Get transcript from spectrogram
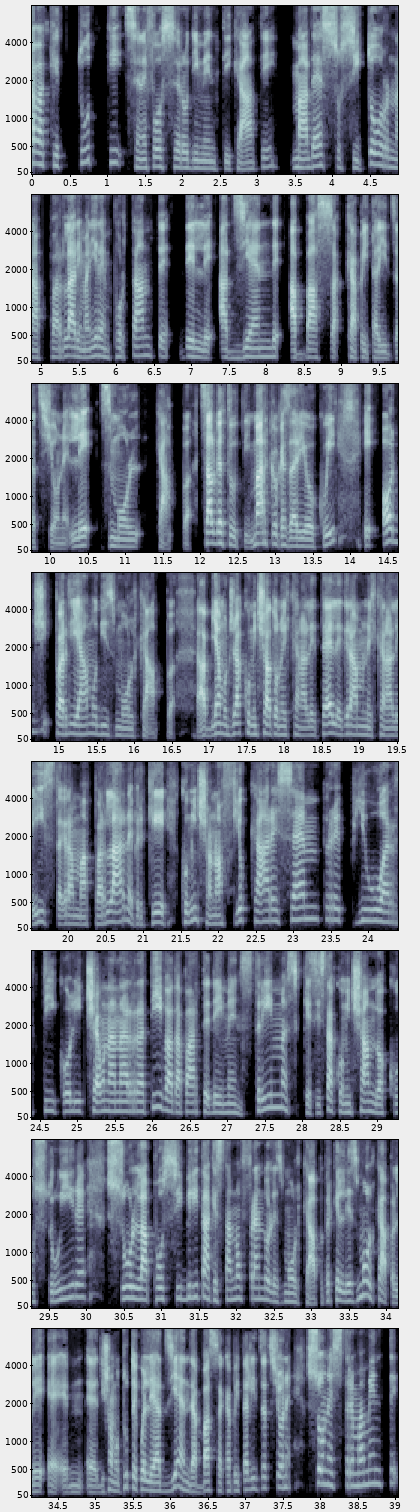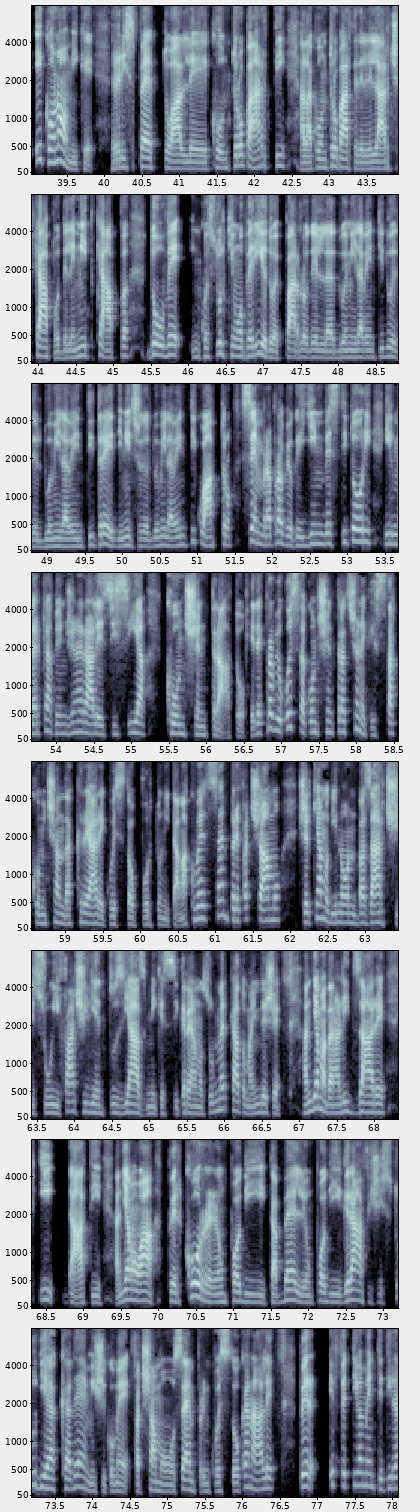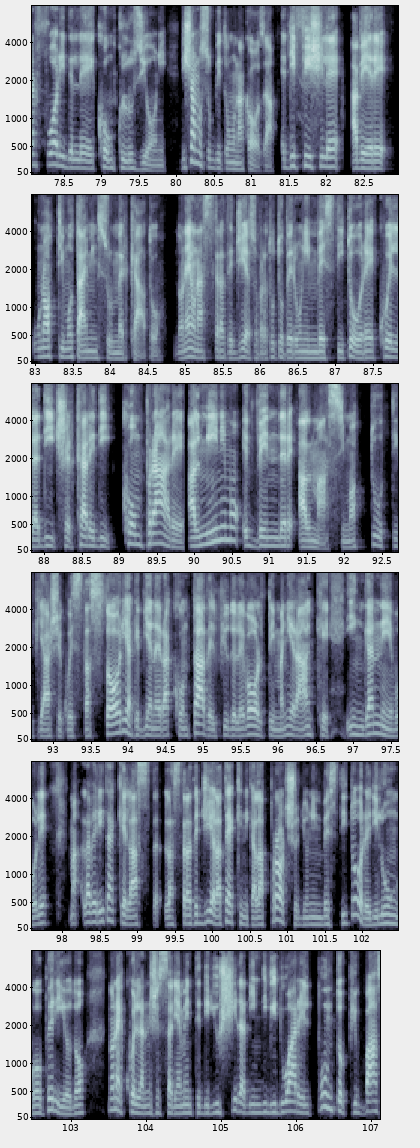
Sembrava che tutti se ne fossero dimenticati, ma adesso si torna a parlare in maniera importante delle aziende a bassa capitalizzazione, le small cap. Salve a tutti, Marco Casario qui e oggi parliamo di small cap. Abbiamo già cominciato nel canale Telegram, nel canale Instagram a parlarne perché cominciano a fioccare sempre più articoli. C'è una narrativa da parte dei mainstream che si sta cominciando a costruire sulla possibilità che stanno offrendo le small cap, perché le small cap, le, eh, eh, diciamo tutte quelle aziende a bassa capitalizzazione sono estremamente economiche rispetto alle controparti, alla controparte delle large cap o delle mid cap, dove in quest'ultimo periodo, e parlo del 2022, del 2023, d'inizio del 2024, sembra proprio che gli investitori, il mercato in generale si sia concentrato. Ed è proprio questa concentrazione che sta cominciando a creare questa opportunità. Ma come sempre facciamo, cerchiamo di non basarci sui facili entusiasmi che si creano sul mercato, ma invece andiamo ad analizzare i dati, andiamo a percorrere un po' di tabelle, un po' di grafici, studi accademici come facciamo sempre in questo canale per effettivamente tirar fuori delle conclusioni. Diciamo subito una cosa, è difficile avere un ottimo timing sul mercato. Non è una strategia, soprattutto per un investitore, quella di cercare di comprare al minimo e vendere al massimo. A tutti piace questa storia che viene raccontata il più delle volte in maniera anche ingannevole, ma la verità è che la, st- la strategia, la tecnica, l'approccio di un investitore di lungo periodo non è quella necessariamente di riuscire ad individuare il punto più basso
